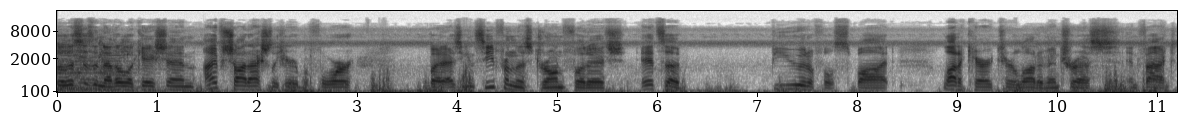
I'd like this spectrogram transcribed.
So this is another location. I've shot actually here before but as you can see from this drone footage, it's a beautiful spot. A lot of character, a lot of interest. In fact,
